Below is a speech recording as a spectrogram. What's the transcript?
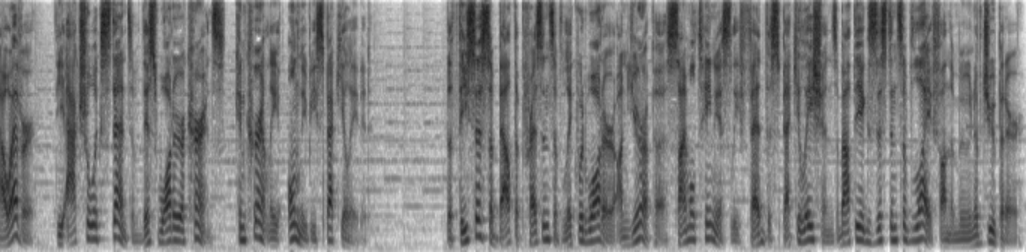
However, the actual extent of this water occurrence can currently only be speculated. The thesis about the presence of liquid water on Europa simultaneously fed the speculations about the existence of life on the moon of Jupiter.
